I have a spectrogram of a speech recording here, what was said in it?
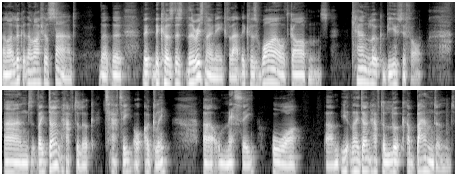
And I look at them and I feel sad that the because there's there is no need for that because wild gardens can look beautiful and they don't have to look tatty or ugly uh, or messy or um, they don't have to look abandoned.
